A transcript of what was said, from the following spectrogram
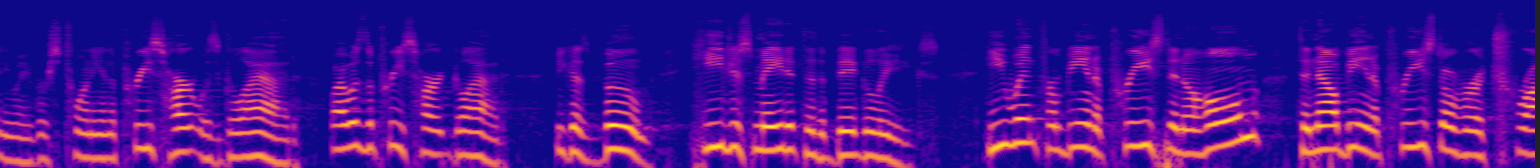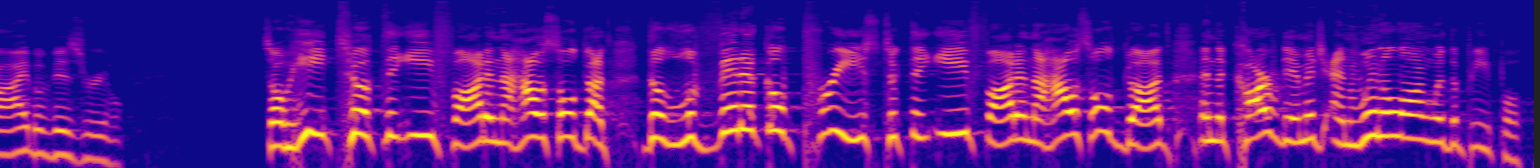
Anyway, verse 20, and the priest's heart was glad. Why was the priest's heart glad? Because, boom, he just made it to the big leagues. He went from being a priest in a home to now being a priest over a tribe of Israel. So he took the ephod and the household gods. The Levitical priest took the ephod and the household gods and the carved image and went along with the people.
